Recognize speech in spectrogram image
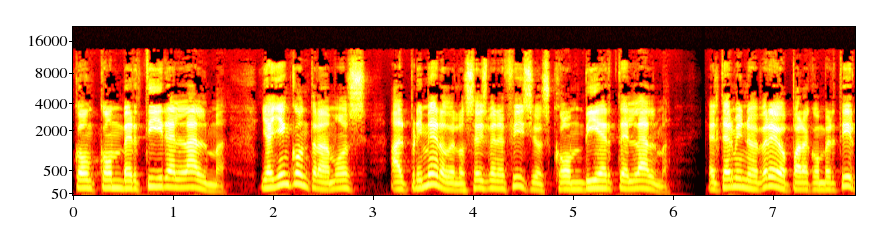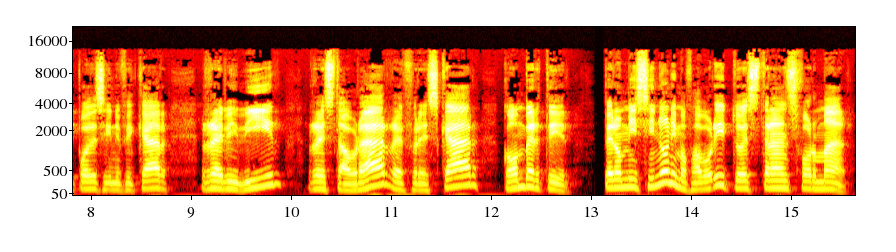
con convertir el alma. Y ahí encontramos al primero de los seis beneficios, convierte el alma. El término hebreo para convertir puede significar revivir, restaurar, refrescar, convertir. Pero mi sinónimo favorito es transformar.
